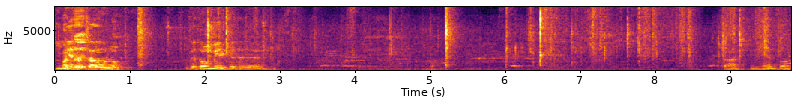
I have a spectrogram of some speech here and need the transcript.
500 es? cada uno. Porque son mil que se deben. Está, 500.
